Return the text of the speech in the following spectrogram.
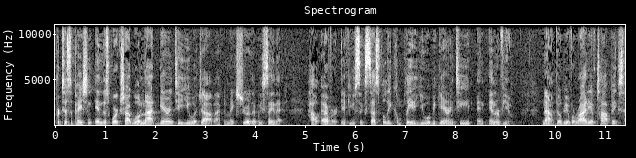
participation in this workshop will not guarantee you a job. I have to make sure that we say that. However, if you successfully complete it, you will be guaranteed an interview. Now, there'll be a variety of topics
